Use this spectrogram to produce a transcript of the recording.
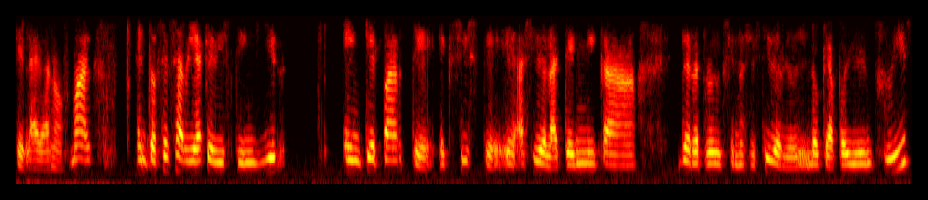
que la edad normal. Entonces había que distinguir en qué parte existe, eh, ha sido la técnica de reproducción asistida lo que ha podido influir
